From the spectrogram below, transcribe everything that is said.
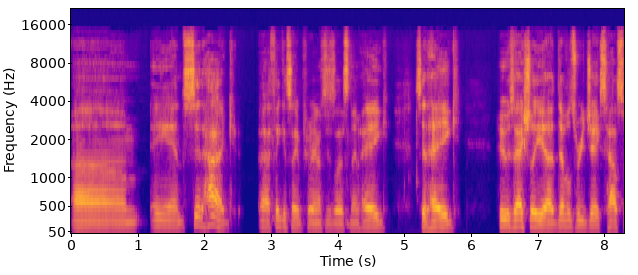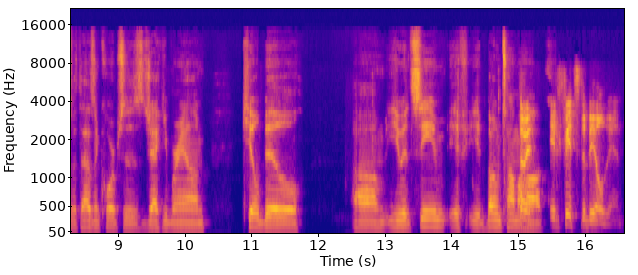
um, and Sid Haig. I think it's how you pronounce his last name. Haig, Sid Haig, who's actually uh, Devil's Rejects, House of a Thousand Corpses, Jackie Brown, Kill Bill, Um, you would see him if you Bone Tomahawk. So it, it, fits the bill then.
